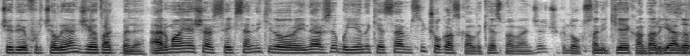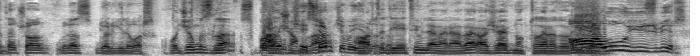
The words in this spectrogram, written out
Türkçe diye fırçalayan Cihat Akbel'e. Erman Yaşar 80'li kilolara inerse bıyığını keser misin? Çok az kaldı kesme bence. Çünkü 92'ye kadar geldim. Zaten şu an biraz gölgeli var. Hocamızla, spor Ben hocamla kesiyorum ki artı zaten. diyetimle beraber acayip noktalara doğru gidiyorum. AU 101.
